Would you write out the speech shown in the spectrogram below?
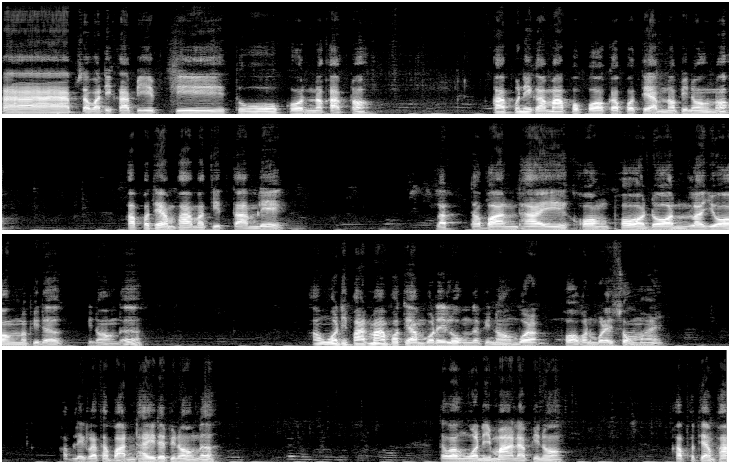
ครับ สวัสดีครับพี่พี่ทุกคนนะครับเนาะครับวันนี้ก็มาพอๆกับพ่อแต้มเนาะพี่น้องเนาะครับพ่อแต้มพามาติดตามเลข รัฐบาลไทยของพ่อดอนระยองเนาะพี่เด้อพี่น้องเด้อเอางวดที่ผ่านมาพ่อแต้มบ่ได้ลงเด้อพี่น้องบ่พ่อเพิ่นบ่ได้ส่งมาให้ครับเลขรัฐบาลไทยเด้พี่น้องเด้อแต่ว่างวดนี้มาแล้วพี่น้องครับพ่อแต้มพา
